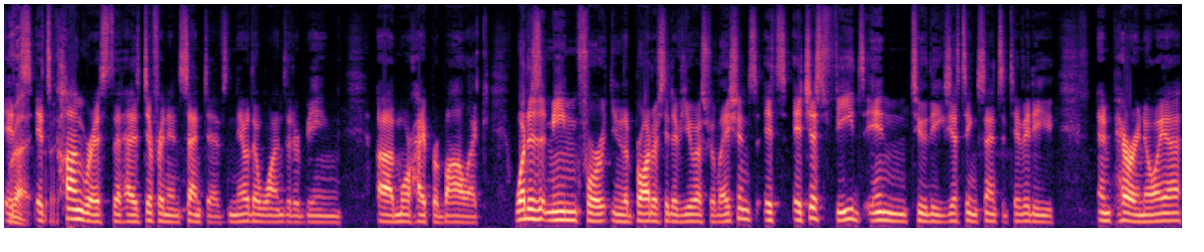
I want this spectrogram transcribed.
It's Right, it's right. Congress that has different incentives, and they're the ones that are being uh, more hyperbolic. What does it mean for you know the broader state of U.S. relations? It's it just feeds into the existing sensitivity and paranoia.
